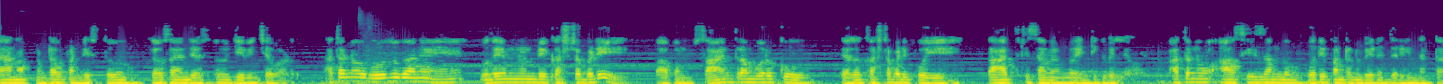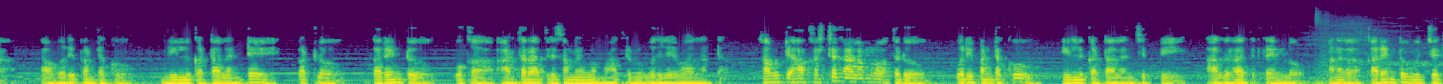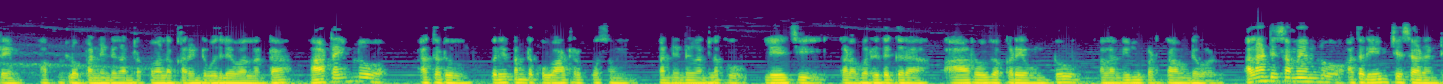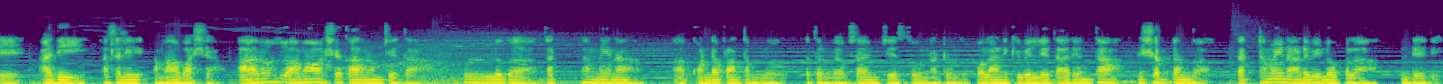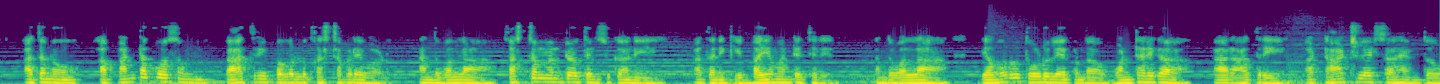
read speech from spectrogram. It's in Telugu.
చాలా పంటలు పండిస్తూ వ్యవసాయం చేస్తూ జీవించేవాడు. అతను రోజుగానే ఉదయం నుండి కష్టపడి పాపం సాయంత్రం వరకు తెగ కష్టపడిపోయి రాత్రి సమయంలో ఇంటికి వెళ్ళేవాడు. అతను ఆ సీజన్లో వరి పంటను వేయడం జరిగిందంట. ఆ వరి పంటకు నీళ్ళు కట్టాలంటే అప్పట్లో కరెంటు ఒక అర్ధరాత్రి సమయంలో మాత్రమే వదిలేవాళ్ళంట. కాబట్టి ఆ కష్టకాలంలో అతడు వరి పంటకు నీళ్ళు కట్టాలని చెప్పి అర్ధరాత్రి టైంలో అనగా కరెంటు వచ్చే టైం అప్పట్లో పన్నెండు గంటలకు వాళ్ళ కరెంటు వదిలేవాళ్ళంట. ఆ టైంలో అతడు వరి పంటకు వాటర్ కోసం పన్నెండు గంటలకు లేచి అక్కడ వరి దగ్గర ఆ రోజు అక్కడే ఉంటూ అలా నీళ్ళు పడతా ఉండేవాడు. అలాంటి సమయంలో అతడు ఏం చేశాడంటే అది అసలే అమావాస్య. ఆ రోజు అమావాస్య కారణం చేత ఫుల్లుగా దట్టమైన ఆ కొండ ప్రాంతంలో అతను వ్యవసాయం చేస్తూ ఉన్నటువంటి పొలానికి వెళ్ళే దారి అంతా నిశ్శబ్దంగా దట్టమైన అడవి లోపల ఉండేది. అతను ఆ పంట కోసం రాత్రి పగళ్ళు కష్టపడేవాడు. అందువల్ల కష్టం ఏంటో తెలుసు కానీ అతనికి భయం అంటే తెలియదు. అందువల్ల ఎవరూ తోడు లేకుండా ఒంటరిగా ఆ రాత్రి ఆ టార్చ్ లైట్ సహాయంతో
